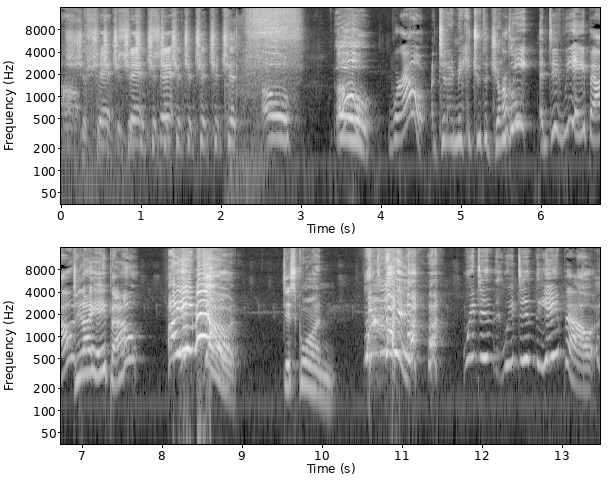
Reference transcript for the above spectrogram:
Oh, shit, shit, shit, shit, shit, shit, shit, shit, shit, shit. Oh, Oh, we're out. did I make it to the jungle? we? Did we ape out? Did I ape out? I aped out. Disc one. we did. we did. We did the ape out.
